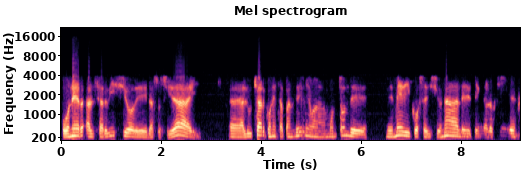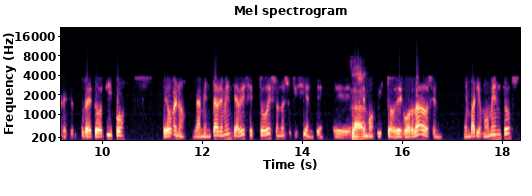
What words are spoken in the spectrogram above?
poner al servicio de la sociedad y, a luchar con esta pandemia, un montón de, médicos adicionales, de tecnología, de infraestructura de todo tipo. Pero bueno, lamentablemente a veces todo eso no es suficiente. Eh, Nos hemos visto desbordados en, en varios momentos.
